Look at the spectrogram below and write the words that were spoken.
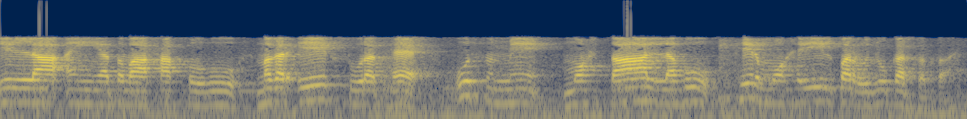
اللہ یتوا حقه۔ مگر ایک صورت ہے، اس میں محتال لہو پھر محیل پر رجوع کر سکتا ہے۔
